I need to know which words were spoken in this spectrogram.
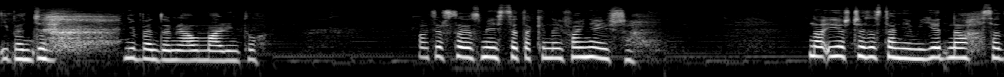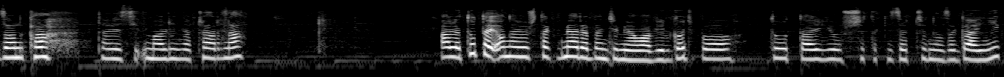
i będzie, nie będę miał malin tu. Chociaż to jest miejsce takie najfajniejsze. No i jeszcze zostanie mi jedna sadzonka, to jest malina czarna. Ale tutaj ona już tak w miarę będzie miała wilgoć, bo tutaj już się taki zaczyna zagajnik.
